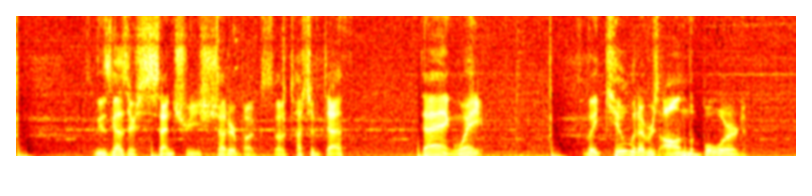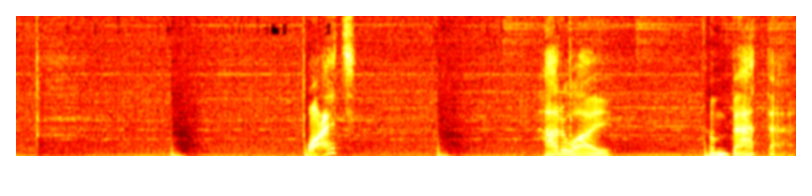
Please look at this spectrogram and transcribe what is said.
So these guys are sentry shutterbugs. So touch of death. Dang, wait. So they kill whatever's on the board. What? How do I combat that?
